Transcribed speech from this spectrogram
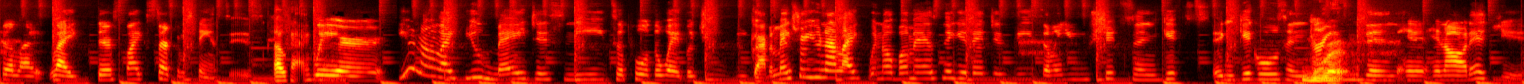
feel like like there's like circumstances Okay. where you know like you may just need to pull the weight, but you, you got to make sure you're not like with no bum ass nigga that just be selling you shits and gets and giggles and Right. and, and and all that shit.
